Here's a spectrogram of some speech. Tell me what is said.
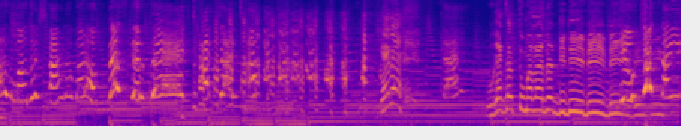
आज माझं शाळा बाळ अभ्यास करते. छान छान छान काय? उगाच तुम्हाला ना डिडी डी डी दिवसात नाहीये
